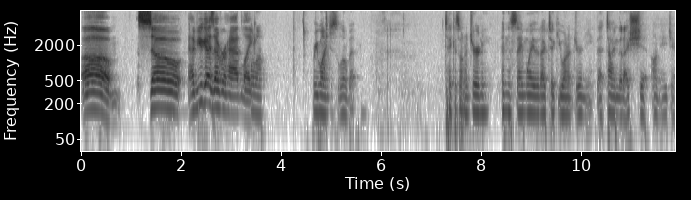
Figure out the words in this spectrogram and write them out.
Um, so have you guys ever had like? Hold on. Rewind just a little bit. Take us on a journey in the same way that I took you on a journey that time that I shit on AJ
